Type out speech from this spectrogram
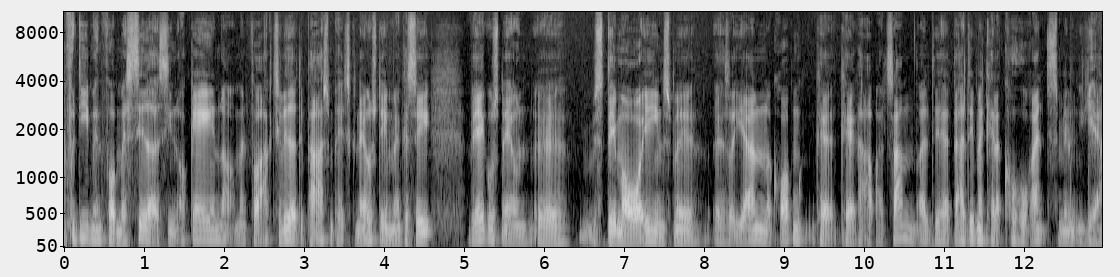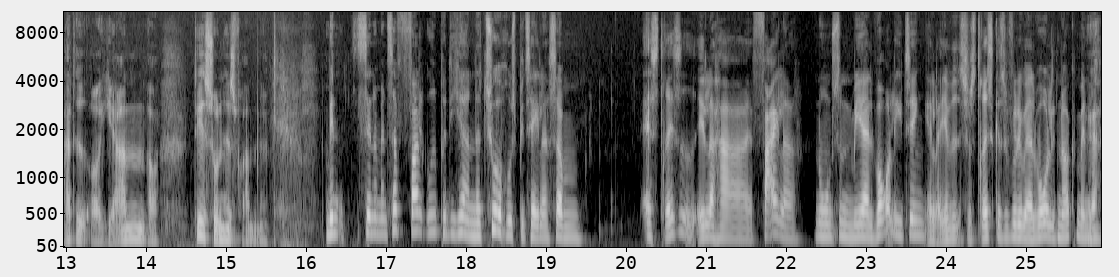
fordi man får masseret sine organer, og man får aktiveret det parasympatiske nervesystem. Man kan se, vagusnerven øh, stemmer overens med, altså hjernen og kroppen kan, kan arbejde sammen, og alt det her. Der er det, man kalder kohærens mellem hjertet og hjernen, og det er sundhedsfremmende. Men sender man så folk ud på de her naturhospitaler, som er stresset, eller har fejler nogle sådan mere alvorlige ting? Eller jeg ved, så stress skal selvfølgelig være alvorligt nok, men, ja.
